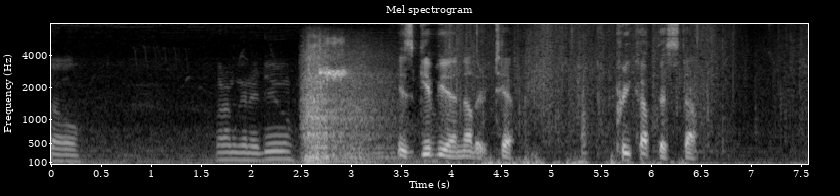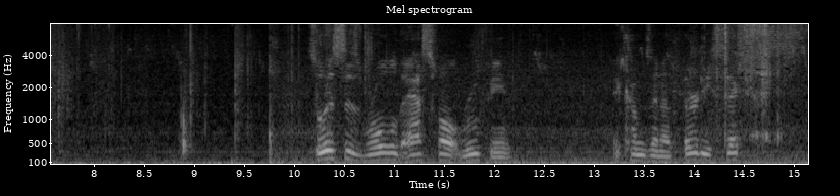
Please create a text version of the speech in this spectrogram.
So what I'm gonna do is give you another tip. Pre-cup this stuff. So this is rolled asphalt roofing. It comes in a 36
